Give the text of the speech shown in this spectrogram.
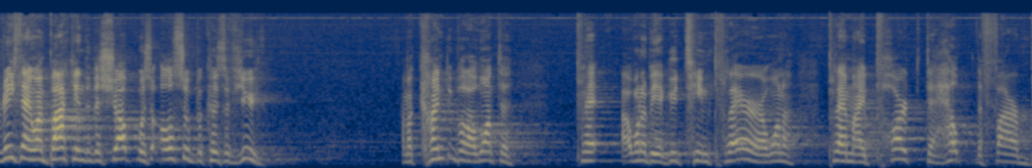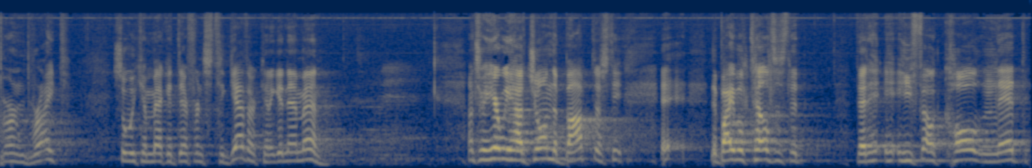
The reason I went back into the shop was also because of you. I'm accountable. I want to play, I want to be a good team player. I want to play my part to help the fire burn bright so we can make a difference together. Can I get an amen? amen. And so here we have John the Baptist. He, eh, the Bible tells us that, that he felt called and led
